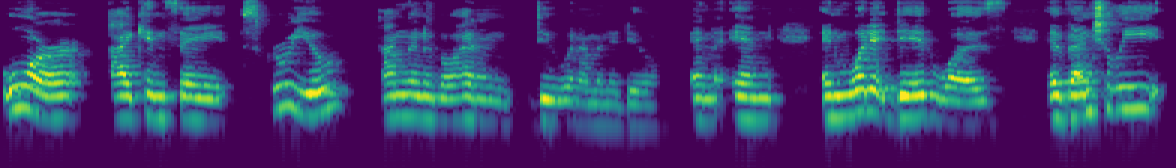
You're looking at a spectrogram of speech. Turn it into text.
or I can say, screw you, I'm going to go ahead and do what I'm going to do. And and and what it did was eventually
